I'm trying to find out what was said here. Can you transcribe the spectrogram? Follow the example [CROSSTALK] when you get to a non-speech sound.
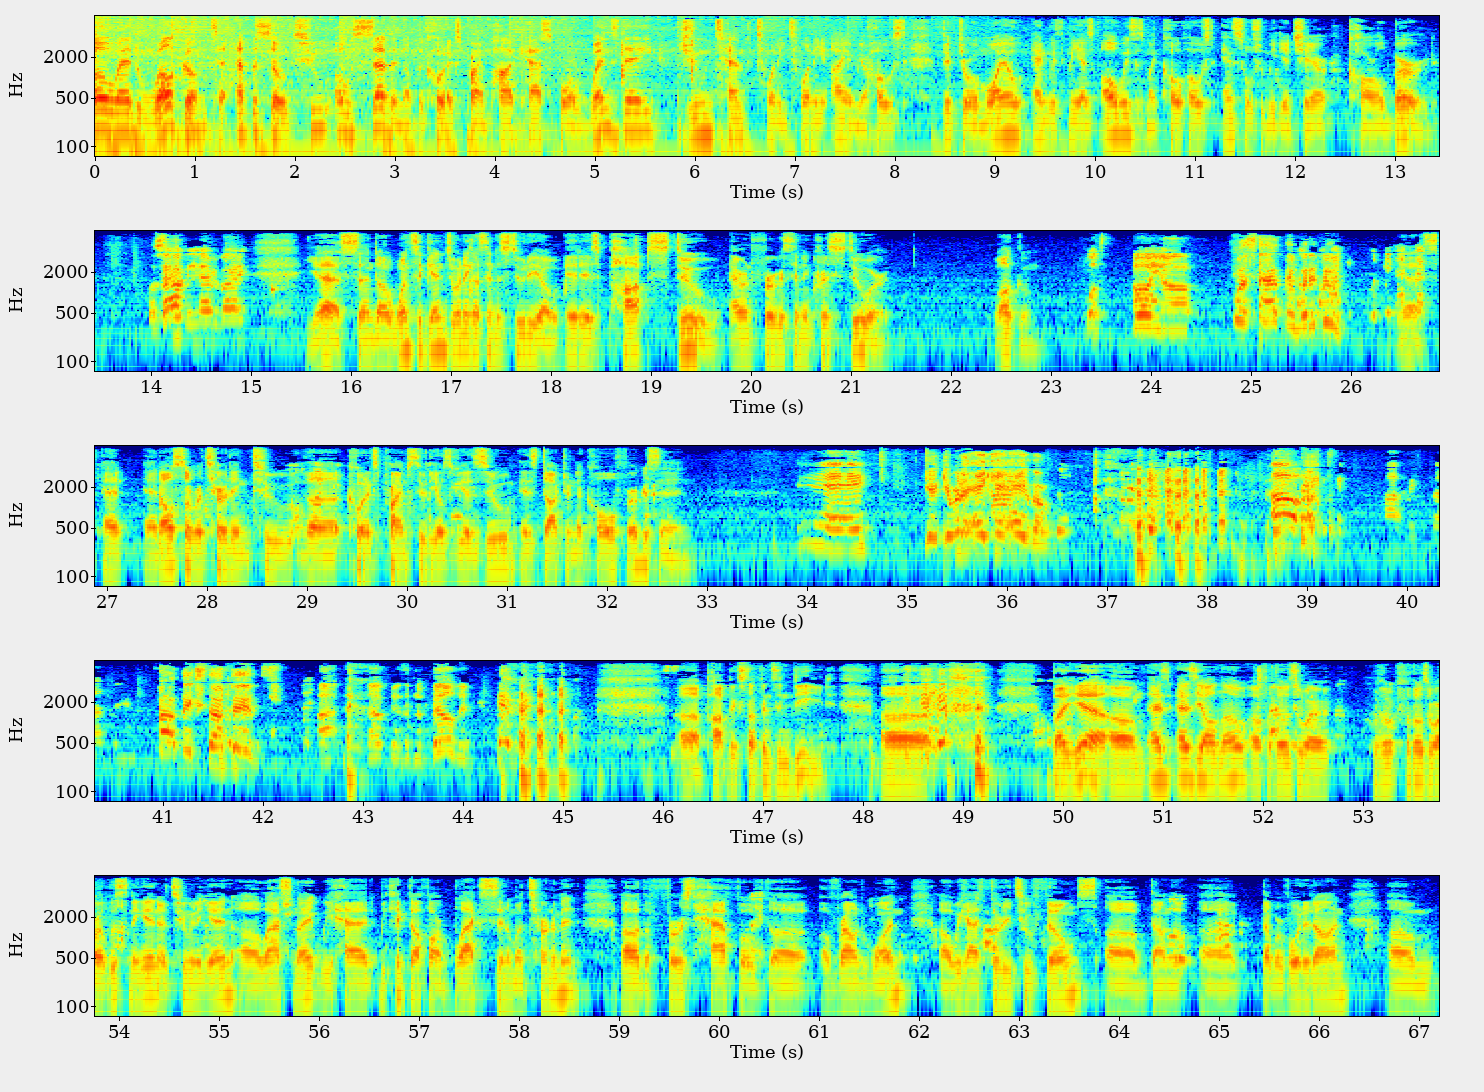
Hello and welcome to episode 207 of the Codex Prime podcast for Wednesday, June 10th, 2020. I am your host, Victor Omoyo, and with me, as always, is my co host and social media chair, Carl Bird. What's happening, everybody? Yes, and uh, once again, joining us in the studio, it is Pop Stew, Aaron Ferguson, and Chris Stewart. Welcome. What's going on? Y'all? What's happening? What it do? Yes, [LAUGHS] and, and also returning to the Codex Prime studios via Zoom is Dr. Nicole Ferguson. Hey. Get, get rid of AKA though. [LAUGHS] [LAUGHS] Oh, okay. Hot McStuffins. Uh, make stuff in. Uh, stuff is in the building. uh, Pop McStuffins indeed. Uh, but yeah, um, as as y'all know, uh, for those who are who- for those who are listening in or tuning in, uh, last night we had we kicked off our Black Cinema Tournament. Uh, the first half of the of round one, uh, we had 32 films uh, down the uh, that were voted on. Um,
